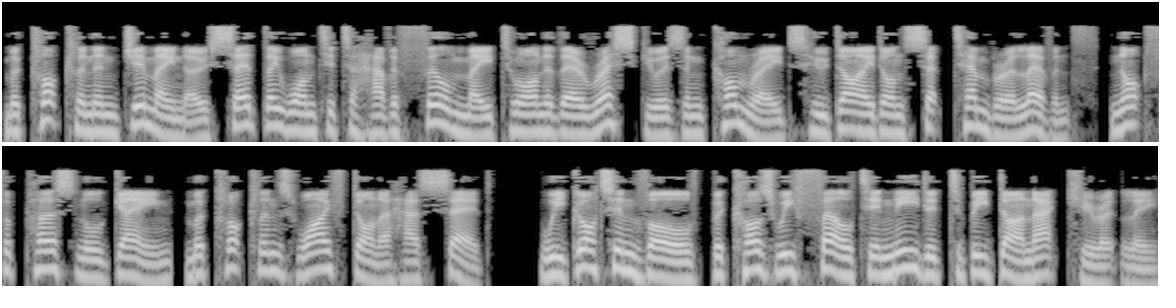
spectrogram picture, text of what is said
McLaughlin and Jimeno said they wanted to have a film made to honor their rescuers and comrades who died on September 11, not for personal gain. McLaughlin's wife Donna has said, We got involved because we felt it needed to be done accurately.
